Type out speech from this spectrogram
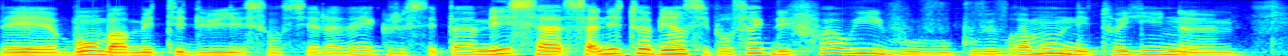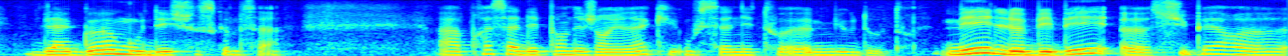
Mais bon, bah, mettez de l'huile essentielle avec, je sais pas. Mais ça, nettoie bien. C'est pour ça que des fois, oui, vous, vous pouvez vraiment nettoyer de la gomme ou des choses comme ça. Après, ça dépend des gens. Il y en a qui, où ça nettoie mieux d'autres. Mais le bébé, euh, super euh,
